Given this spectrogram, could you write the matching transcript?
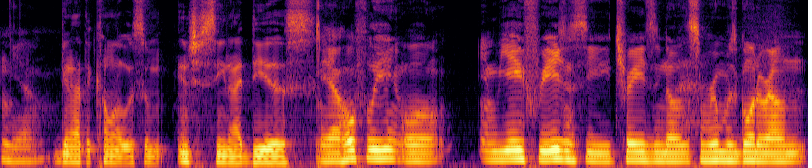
Yeah. Gonna have to come up with some interesting ideas. Yeah, hopefully. Well, NBA free agency trades, you know, some rumors going around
